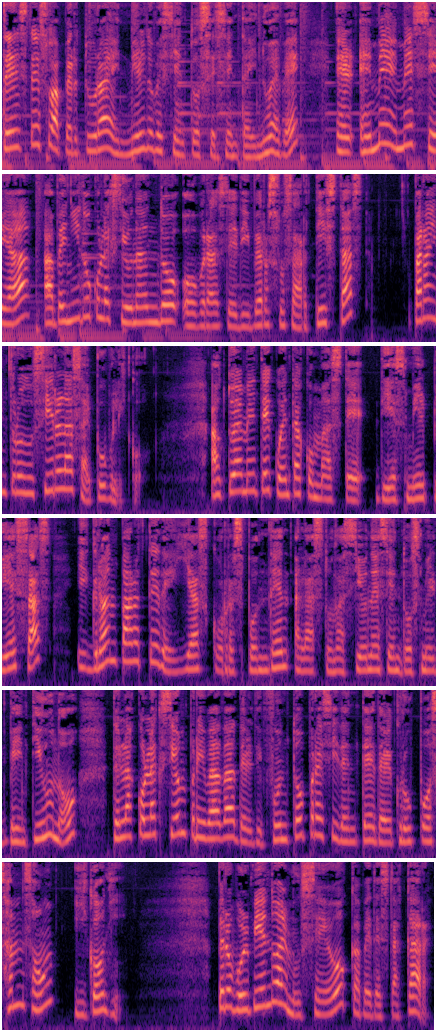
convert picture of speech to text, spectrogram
Desde su apertura en 1969, el MMCA ha venido coleccionando obras de diversos artistas para introducirlas al público. Actualmente cuenta con más de 10.000 piezas y gran parte de ellas corresponden a las donaciones en 2021 de la colección privada del difunto presidente del grupo Samsung, Igoni. Pero volviendo al museo, cabe destacar,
